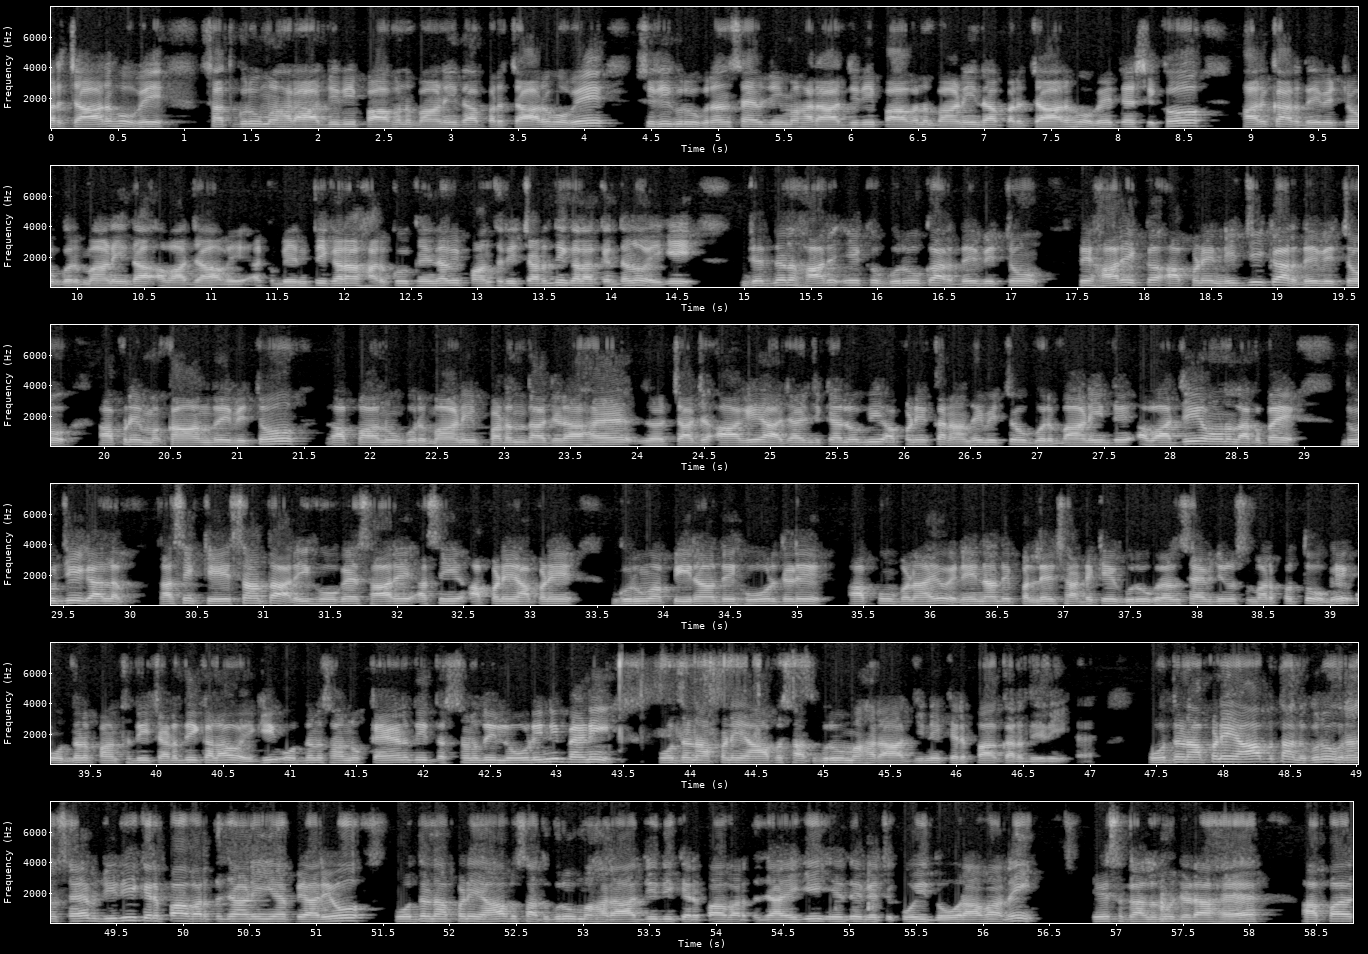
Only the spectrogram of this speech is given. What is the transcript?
ਪ੍ਰਚਾਰ ਹੋਵੇ, ਸਤਿਗੁਰੂ ਮਹਾਰਾਜ ਜੀ ਦੀ ਪਾਵਨ ਬਾਣੀ ਦਾ ਪ੍ਰਚਾਰ ਹੋਵੇ, ਸ੍ਰੀ ਗੁਰੂ ਗ੍ਰੰਥ ਸਾਹਿਬ ਜੀ ਮਹਾਰਾਜ ਜੀ ਦੀ ਪਾਵਨ ਬਾਣੀ ਦਾ ਪ੍ਰਚਾਰ ਹੋਵੇ ਤੇ ਸਿੱਖੋ, ਹਰ ਘਰ ਦੇ ਵਿੱਚੋਂ ਗੁਰਬਾਣੀ ਦਾ ਆਵਾਜ਼ਾ ਆਵੇ। ਇੱਕ ਬੇਨਤੀ ਕਰਾਂ, ਹਰ ਕੋਈ ਕਹਿੰਦਾ ਵੀ ਪੰਥ ਦੀ ਚੜ੍ਹਦੀ ਕਲਾ ਕਿੱਦਣ ਹੋਏਗੀ? ਜਿੱਦਣ ਹਰ ਇੱਕ ਗੁਰੂ ਘਰ ਦੇ ਵਿੱਚੋਂ ਤੇ ਹਰ ਇੱਕ ਆਪਣੇ ਨਿੱਜੀ ਘਰ ਦੇ ਵਿੱਚੋਂ, ਆਪਣੇ ਮਕਾਨ ਦੇ ਵਿੱਚੋਂ ਆਪਾਂ ਨੂੰ ਗੁਰਬਾਣੀ ਪੜਨ ਦਾ ਜਿਹੜਾ ਹੈ ਚੱਜ ਆ ਗਿਆ ਆ ਜਾਂ ਇੰਜ ਕਹਿ ਲਓ ਵੀ ਆਪਣੇ ਘਰਾਂ ਦੇ ਵਿੱਚੋਂ ਗੁਰਬਾਣੀ ਦੇ ਆਵਾਜ਼ੇ ਆਉਣ ਲੱਗ ਪਏ। ਦੂਜੀ ਗੱਲ, ਅਸੀਂ ਕੇਸਾਂ ਧਾਰੀ ਹੋ ਗਏ ਸਾਰੇ, ਅਸੀਂ ਆਪਣੇ ਆਪਣੇ ਗੁਰੂਆਂ ਪੀਰਾਂ ਦੇ ਹੋਰ ਜਿਹੜੇ ਆਪੂ ਬਣਾਏ ਹੋਏ ਨੇ, ਇਹਨਾਂ ਦੇ ਪੱਲੇ ਛੱਡ ਕੇ ਗੁਰੂ ਗ੍ਰੰਥ ਸਾਹਿਬ ਜੀ ਨੂੰ ਸਮਰਪਿਤ ਹੋ ਗਏ। ਉਦਣ ਪੰਥ ਦੀ ਚੜ੍ਹਦੀ ਕਲਾ ਹੋਏਗੀ ਉਦਣ ਸਾਨੂੰ ਕਹਿਣ ਦੀ, ਦੱਸਣ ਦੀ ਲੋੜ ਹੀ ਨਹੀਂ ਪੈਣੀ। ਉਦਣ ਆਪਣੇ ਆਪ ਸਤਿਗੁਰੂ ਮਹਾਰਾਜ ਜੀ ਨੇ ਕਿਰਪਾ ਕਰ ਦੇਣੀ ਹੈ। ਉਦਣ ਆਪਣੇ ਆਪ ਧੰਨ ਗੁਰੂ ਗ੍ਰੰਥ ਸਾਹਿਬ ਜੀ ਦੀ ਕਿਰਪਾ ਵਰਤ ਜਾਣੀ ਹੈ ਪਿਆਰਿਓ ਉਦਣ ਆਪਣੇ ਆਪ ਸਤਿਗੁਰੂ ਮਹਾਰਾਜ ਜੀ ਦੀ ਕਿਰਪਾ ਵਰਤ ਜਾਏਗੀ, ਇਹਦੇ ਵਿੱਚ ਕੋਈ ਦੋ ਰਾਵਾ ਨਹੀਂ। ਇਸ ਗੱਲ ਨੂੰ ਜਿਹੜਾ ਹੈ, ਆਪਾਂ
